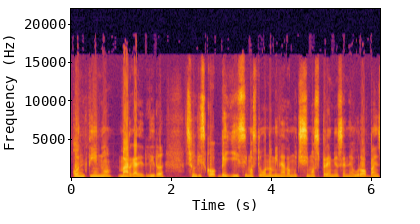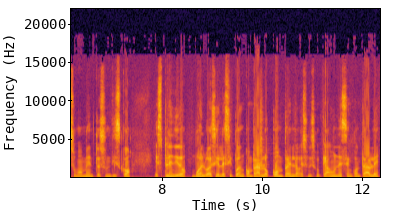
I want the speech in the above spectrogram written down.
continuo, Margaret Little. Es un disco bellísimo, estuvo nominado a muchísimos premios en Europa en su momento, es un disco espléndido. Vuelvo a decirles, si pueden comprarlo, cómprenlo. Es un disco que aún es encontrable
